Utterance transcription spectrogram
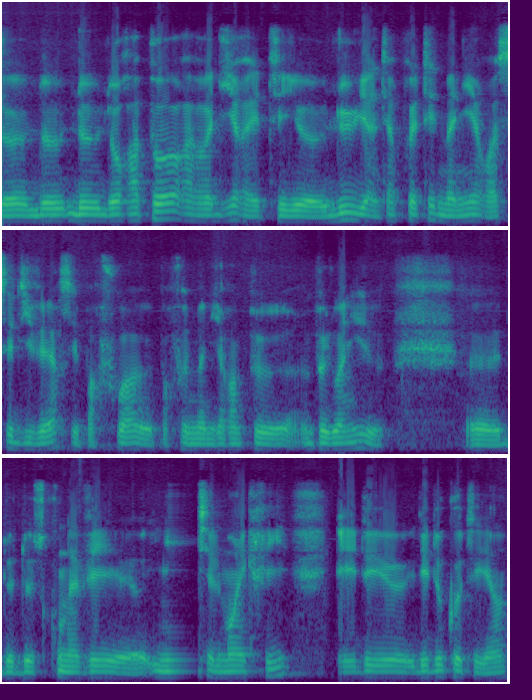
euh, le, rapport, à vrai dire, a été lu et interprété de manière assez diverse et parfois, parfois de manière un peu, un peu éloignée de, de, ce qu'on avait initialement écrit et des, des deux côtés. Hein.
